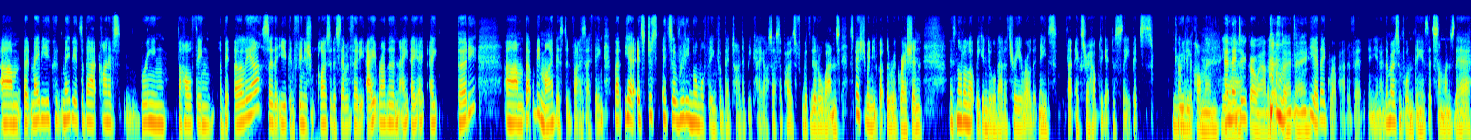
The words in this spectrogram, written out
um, but maybe you could maybe it's about kind of bringing the whole thing a bit earlier so that you can finish closer to 7.38 rather than 8, 8, 8, 8.30 um, that would be my best advice, I think. But yeah, it's just, it's a really normal thing for bedtime to be chaos, I suppose, with little ones, especially when you've got the regression. There's not a lot we can do about a three year old that needs that extra help to get to sleep. It's Comfort. really common. Yeah. And they do grow out of it, don't they? yeah, they grow out of it. And, you know, the most important thing is that someone's there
